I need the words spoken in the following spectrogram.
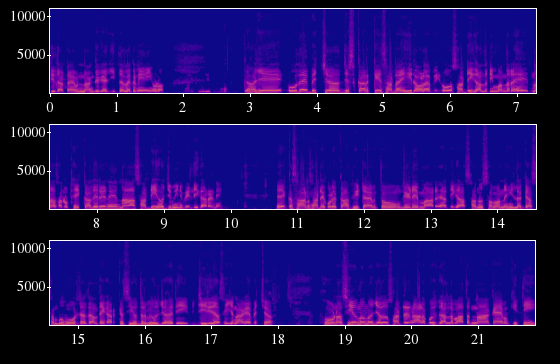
ਦੀ ਦਾ ਟਾਈਮ ਲੰਘ ਗਿਆ, ਜੀ ਤਾਂ ਲੱਗਣੀ ਨਹੀਂ ਹੁਣ। ਹਜੇ ਉਹਦੇ ਵਿੱਚ ਜਿਸ ਕਰਕੇ ਸਾਡਾ ਇਹੀ ਰੌਲਾ ਵੀ ਉਹ ਸਾਡੀ ਗੱਲ ਨਹੀਂ ਮੰਨ ਰਹੇ, ਨਾ ਸਾਨੂੰ ਠੇਕਾ ਦੇ ਰਹੇ ਨੇ, ਨਾ ਸਾਡੀ ਉਹ ਜ਼ਮੀਨ ਵਿਹਲੀ ਕਰ ਰਹੇ ਨੇ। ਇਹ ਕਿਸਾਨ ਸਾਡੇ ਕੋਲੇ ਕਾਫੀ ਟਾਈਮ ਤੋਂ ਗੇੜੇ ਮਾਰ ਰਿਹਾ ਸੀਗਾ, ਸਾਨੂੰ ਸਮਾਂ ਨਹੀਂ ਲੱਗਿਆ, ਸੰਭੂ ਮੋਰਚਾ ਚੱਲਦੇ ਕਰਕੇ ਅਸੀਂ ਉਧਰ ਵੀ ਉਲਝੇ ਹੋਏ ਦੀ ਜੀਰੀ ਦਾ ਸੀਜ਼ਨ ਆ ਗਿਆ ਵਿੱਚ। ਹੁਣ ਅਸੀਂ ਉਹਨਾਂ ਨੂੰ ਜਦੋਂ ਸਾਡੇ ਨਾਲ ਕੋਈ ਗੱਲਬਾਤ ਨਾ ਕਾਇਮ ਕੀਤੀ,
